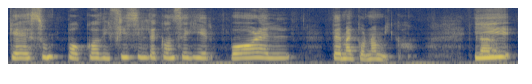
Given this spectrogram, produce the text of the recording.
que es un poco difícil de conseguir por el tema económico. Y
